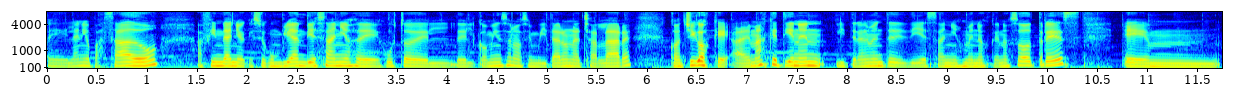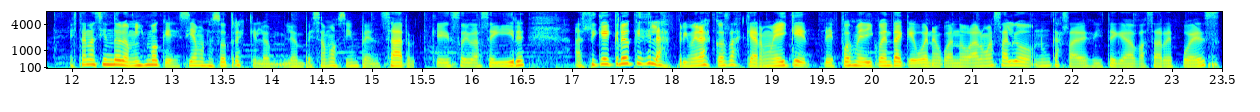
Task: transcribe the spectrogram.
Eh, el año pasado, a fin de año que se cumplían 10 años de justo del, del comienzo, nos invitaron a charlar con chicos que además que tienen literalmente 10 años menos que nosotros, eh, están haciendo lo mismo que decíamos nosotros, que lo, lo empezamos sin pensar que eso iba a seguir. Así que creo que es de las primeras cosas que armé y que después me di cuenta que, bueno, cuando armas algo, nunca sabes, viste, qué va a pasar después.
